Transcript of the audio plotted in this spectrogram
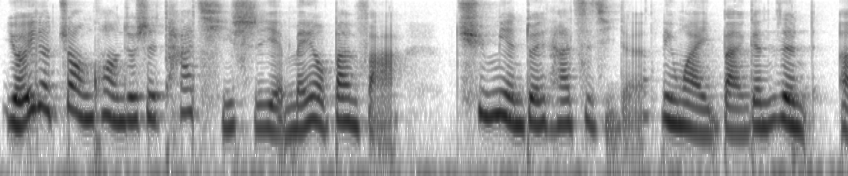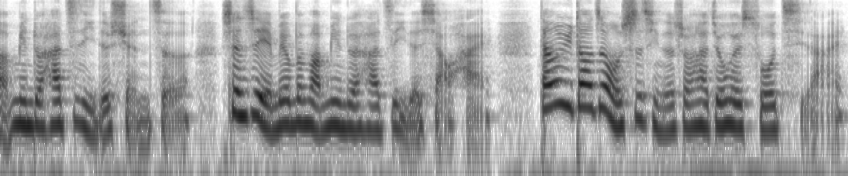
有一个状况，就是他其实也没有办法去面对他自己的另外一半，跟认呃面对他自己的选择，甚至也没有办法面对他自己的小孩。当遇到这种事情的时候，他就会缩起来。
